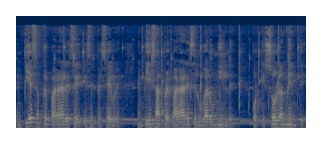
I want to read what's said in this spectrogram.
empieza a preparar ese, ese pesebre, empieza a preparar ese lugar humilde, porque solamente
